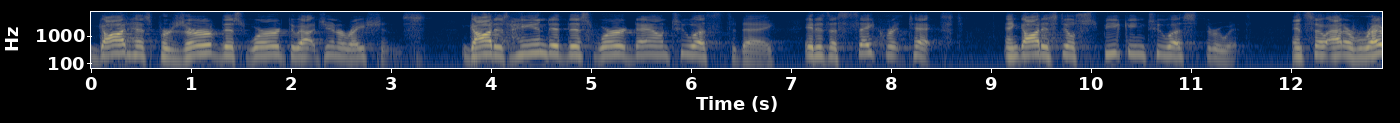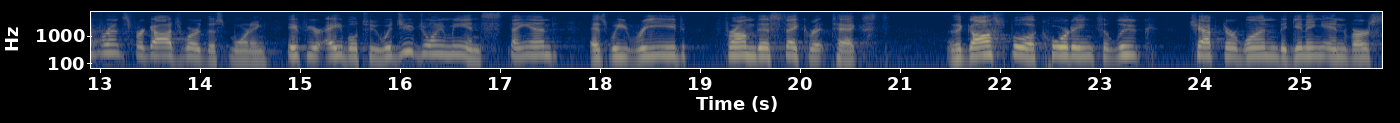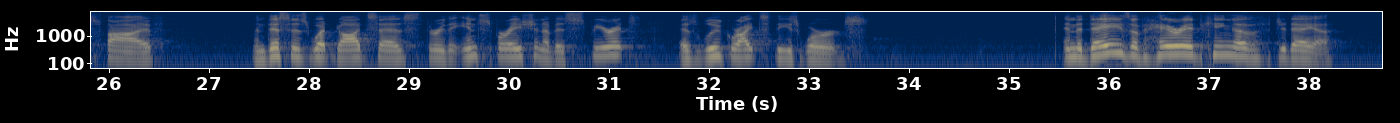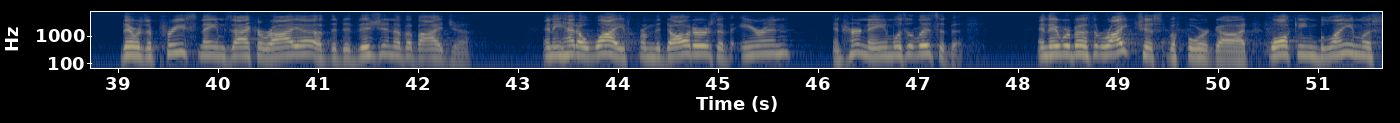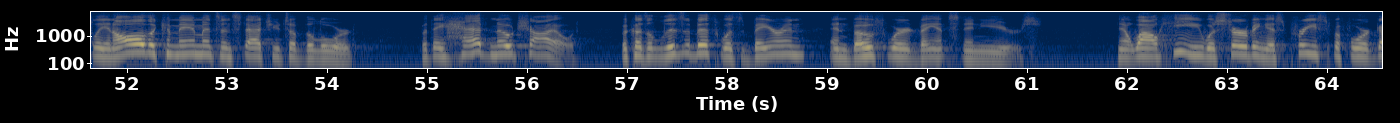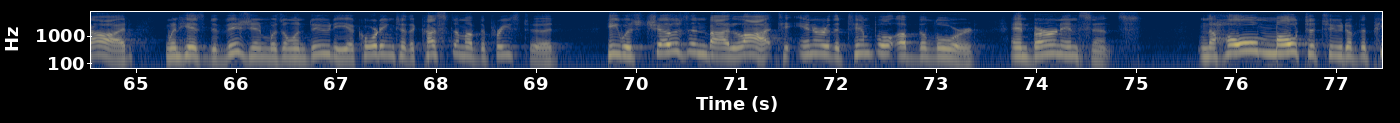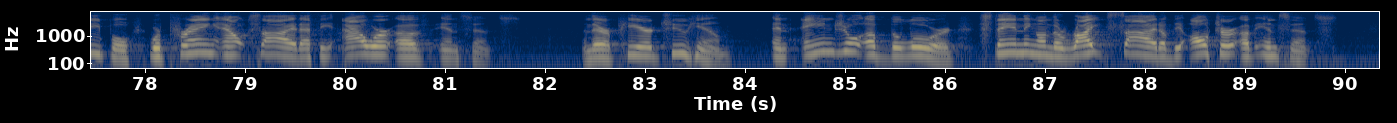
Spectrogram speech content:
God has preserved this word throughout generations. God has handed this word down to us today. It is a sacred text and God is still speaking to us through it. And so, out of reverence for God's word this morning, if you're able to, would you join me and stand as we read from this sacred text the gospel according to Luke chapter 1, beginning in verse 5. And this is what God says through the inspiration of his Spirit as Luke writes these words. In the days of Herod, king of Judea, there was a priest named Zachariah of the division of Abijah, and he had a wife from the daughters of Aaron, and her name was Elizabeth. And they were both righteous before God, walking blamelessly in all the commandments and statutes of the Lord. But they had no child, because Elizabeth was barren, and both were advanced in years. Now, while he was serving as priest before God, when his division was on duty according to the custom of the priesthood, he was chosen by Lot to enter the temple of the Lord and burn incense. And the whole multitude of the people were praying outside at the hour of incense. And there appeared to him an angel of the Lord standing on the right side of the altar of incense.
